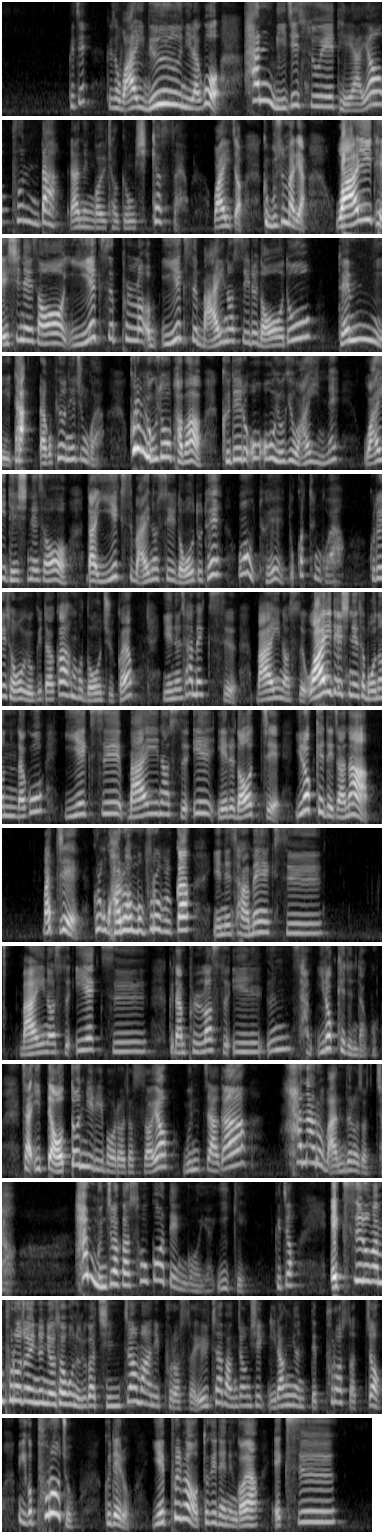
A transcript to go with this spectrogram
그지? 그래서 y는이라고 한 미지수에 대하여 푼다라는 걸 적용시켰어요. y죠. 그 무슨 말이야? y 대신해서 2x 플러 2x 마이너스 1을 넣어도 됩니다라고 표현해 준 거야. 그럼 여기서 봐봐. 그대로 어, 어 여기 y 있네. y 대신해서 나 2x 마이너스 1 넣어도 돼? 어, 돼. 똑같은 거야. 그래서 여기다가 한번 넣어줄까요? 얘는 3x 마이너스 y 대신해서 뭐 넣는다고? 2x 마이너스 1 얘를 넣었지. 이렇게 되잖아. 맞지? 그럼 괄호 한번 풀어볼까? 얘는 3x 마이너스 2x 그 다음 플러스 1은 3 이렇게 된다고. 자, 이때 어떤 일이 벌어졌어요? 문자가 하나로 만들어졌죠. 한 문자가 소거된 거예요. 이게. 그죠? X로만 풀어져 있는 녀석은 우리가 진짜 많이 풀었어요. 1차 방정식 1학년 때 풀었었죠. 이거 풀어줘. 그대로. 얘 풀면 어떻게 되는 거야? X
